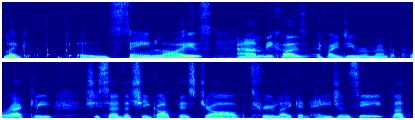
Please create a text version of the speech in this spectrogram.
like, insane lies. And because if I do remember correctly, she said that she got this job through like an agency that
